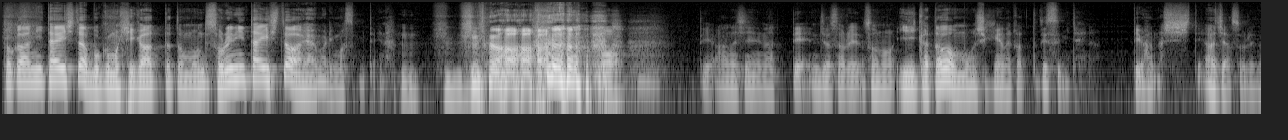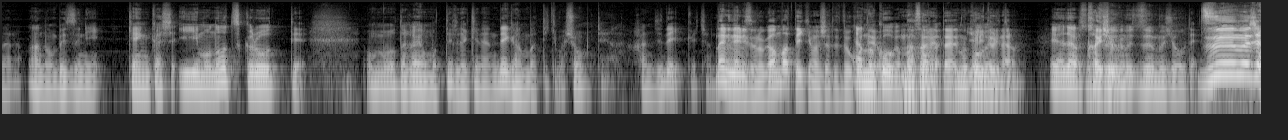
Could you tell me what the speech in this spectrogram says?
とかに対しては僕も非があったと思うんでそれに対しては謝りますみたいな。っうん。あていう話になってじゃあそれその言い方は申し訳なかったですみたいな。っていう話してあじゃあそれならあの別に喧嘩していいものを作ろうってお互い思ってるだけなんで頑張っていきましょうみたいな感じで一回ちゃんと。何何？その頑張っていきましょうってどこあ向こうがでなされたやり取りなの？いやだからその会食？ズームズーム上で。ズーム上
